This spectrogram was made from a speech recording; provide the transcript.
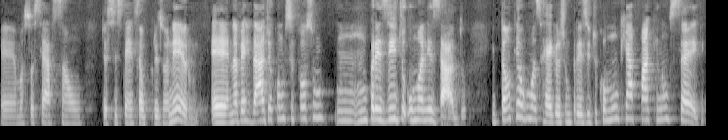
é uma associação de assistência ao prisioneiro, é, na verdade é como se fosse um, um, um presídio humanizado. Então tem algumas regras de um presídio comum que a PAC não segue.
